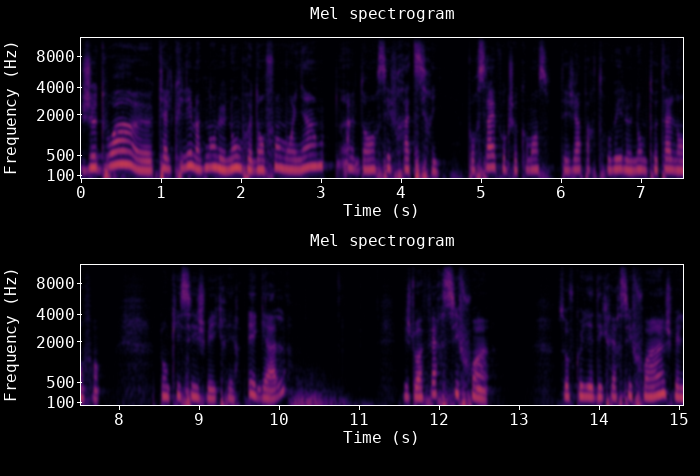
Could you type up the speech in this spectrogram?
Je dois euh, calculer maintenant le nombre d'enfants moyens euh, dans ces fratries. Pour ça, il faut que je commence déjà par trouver le nombre total d'enfants. Donc ici, je vais écrire égal. Et je dois faire 6 fois 1. Sauf y a d'écrire 6 fois 1, je vais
